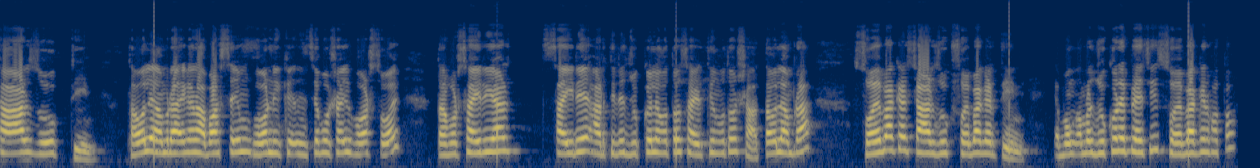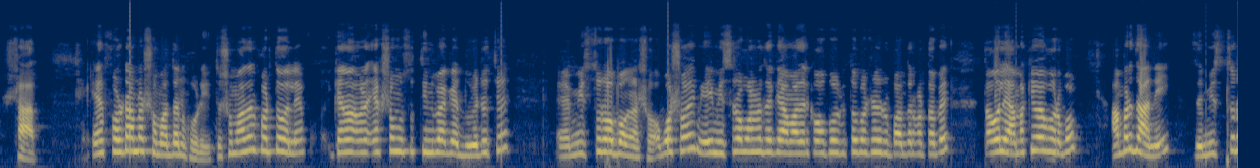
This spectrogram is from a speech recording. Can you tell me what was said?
চার যোগ তিন। তাহলে আমরা এখানে আবার সেম হর নিচে বসাই হর ছয়, তারপর সাইডে আর সাইডে আর তিনে যোগ করলে কত? সাইড তিন কত? সাত। তাহলে আমরা ছয় ভাগের চার যোগ ছয় ভাগের তিন, এবং আমরা যোগ করে পেয়েছি ছয় ভাগের কত? সাত। এর ফলটা আমরা সমাধান করি। তো সমাধান করতে হলে কেন আমরা এক সমস্ত তিন ভাগের দুই? এটা হচ্ছে মিশ্র বর্ণাংশ অবশ্যই এই মিশ্র বর্ণাংশ থেকে আমাদেরকে অপরিক্ত বর্ণে রূপান্তর করতে হবে। তাহলে আমরা কীভাবে করব? আমরা জানি যে মিশ্র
